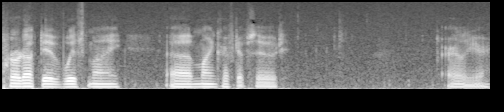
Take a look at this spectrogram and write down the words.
productive with my uh, Minecraft episode earlier.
